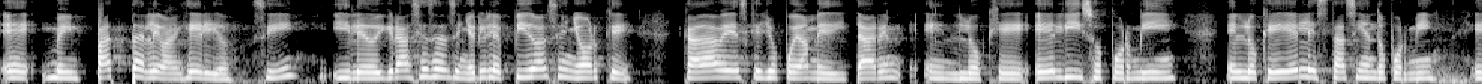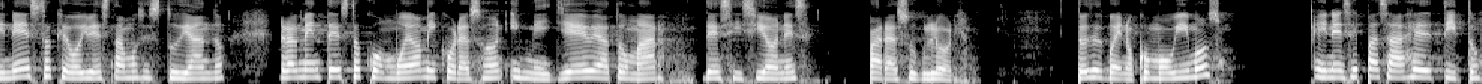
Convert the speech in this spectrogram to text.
eh, me impacta el Evangelio, ¿sí? Y le doy gracias al Señor y le pido al Señor que cada vez que yo pueda meditar en, en, lo que Él hizo por mí, en lo que Él está haciendo por mí, en esto que hoy estamos estudiando, realmente esto conmueva mi corazón y me lleve a tomar decisiones para su gloria. Entonces, bueno, como vimos en ese pasaje de Tito,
